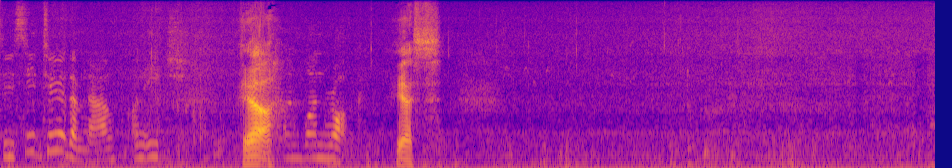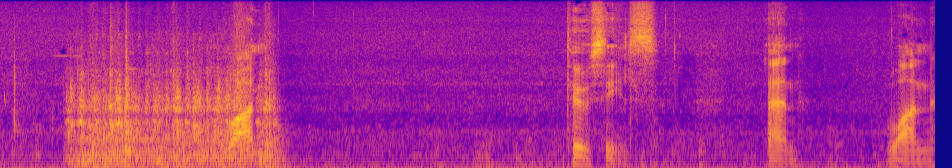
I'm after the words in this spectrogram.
So you see two of them now on each yeah on one rock. yes one two seals and one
